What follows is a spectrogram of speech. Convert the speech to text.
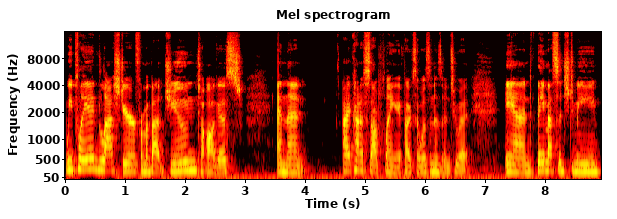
we played last year from about June to August and then I kind of stopped playing Apex. I wasn't as into it. And they messaged me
